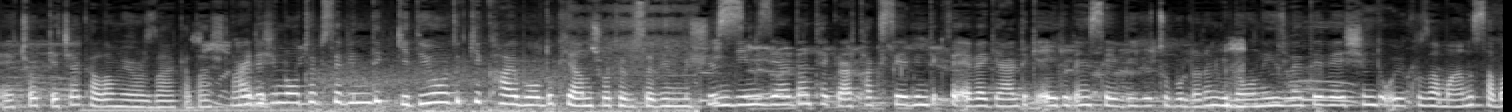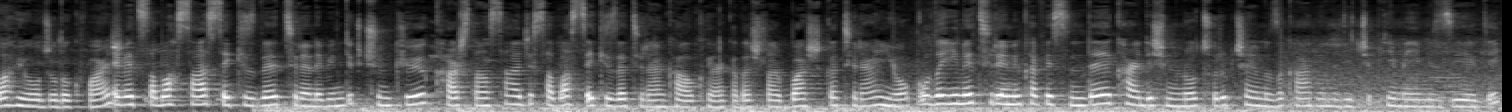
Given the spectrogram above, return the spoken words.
E, çok geçe kalamıyoruz arkadaşlar. Kardeşimle otobüse bindik. Gidiyorduk ki kaybolduk. Yanlış otobüse binmişiz. İndiğimiz yerden tekrar taksiye bindik ve eve geldik. Eylül en sevdiği YouTuber'ların vlogunu izledi ve şimdi uyku zamanı sabah yolculuk var. Evet sabah saat 8'de trene bindik. Çünkü Kars'tan sadece sabah 8'de tren kalkıyor arkadaşlar. Başka tren yok. Burada yine trenin kafesinde kardeşimle oturup çayımızı kahvemizi içip yemeğimizi yedik.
